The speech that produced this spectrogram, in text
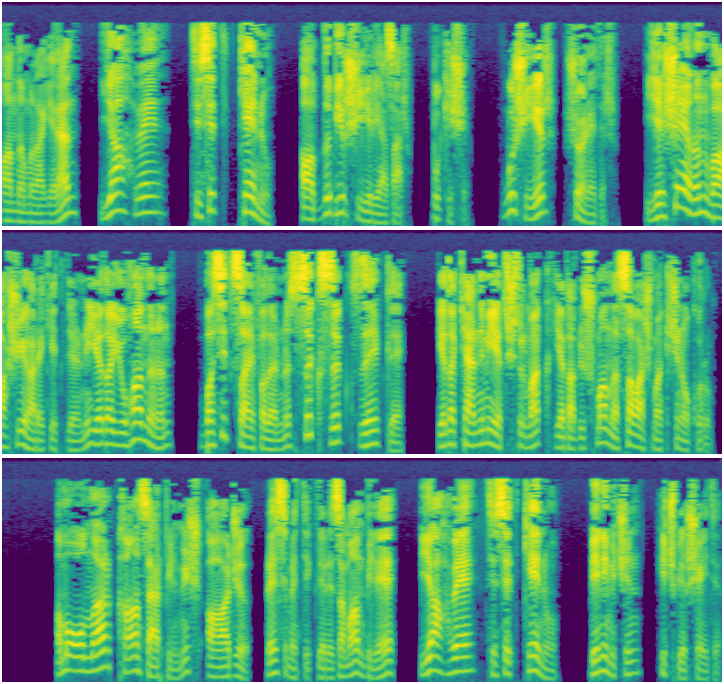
anlamına gelen Yahve Tisit Kenu adlı bir şiir yazar bu kişi. Bu şiir şöyledir. Yaşayanın vahşi hareketlerini ya da Yuhanna'nın basit sayfalarını sık sık zevkle ya da kendimi yatıştırmak ya da düşmanla savaşmak için okurum. Ama onlar kan serpilmiş ağacı resmettikleri zaman bile Yahve Kenu benim için hiçbir şeydi.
